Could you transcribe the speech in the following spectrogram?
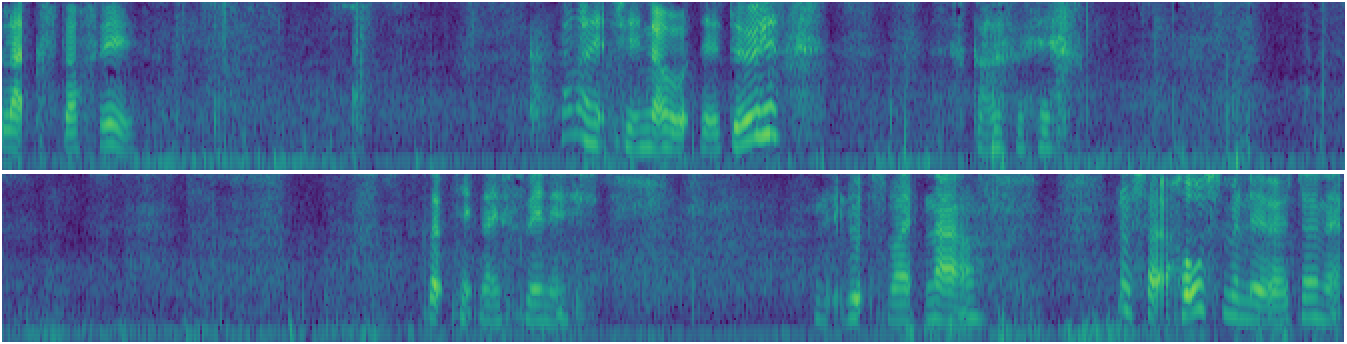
black stuff is. I don't actually know what they're doing. Let's just go over here. don't think they've finished. What it looks like now. Looks like horse manure, doesn't it?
